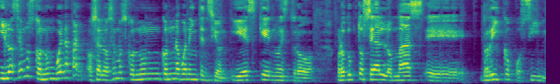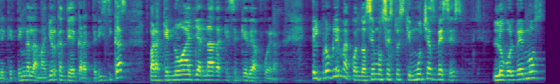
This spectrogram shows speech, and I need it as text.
Y lo hacemos con un buen afán, o sea, lo hacemos con, un, con una buena intención, y es que nuestro producto sea lo más eh, rico posible, que tenga la mayor cantidad de características para que no haya nada que se quede afuera. El problema cuando hacemos esto es que muchas veces lo volvemos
